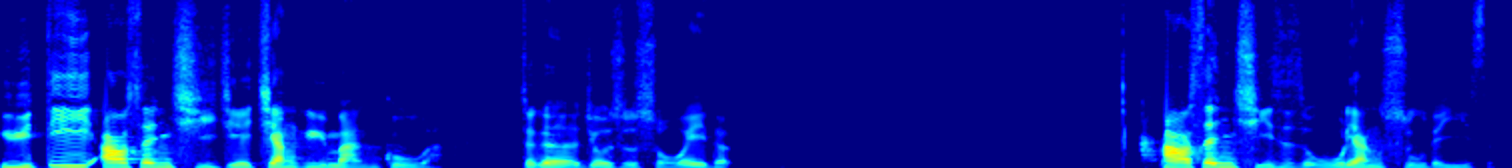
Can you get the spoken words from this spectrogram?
于第一阿僧祇劫将欲满故啊，这个就是所谓的。阿僧祇是指无量数的意思，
